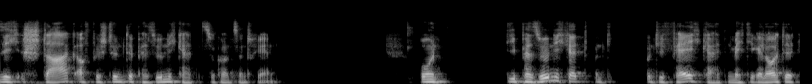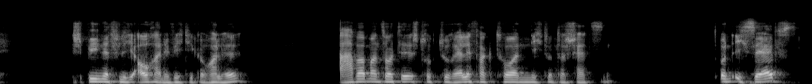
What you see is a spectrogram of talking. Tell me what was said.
sich stark auf bestimmte Persönlichkeiten zu konzentrieren. Und die Persönlichkeit und, und die Fähigkeiten mächtiger Leute spielen natürlich auch eine wichtige Rolle, aber man sollte strukturelle Faktoren nicht unterschätzen. Und ich selbst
